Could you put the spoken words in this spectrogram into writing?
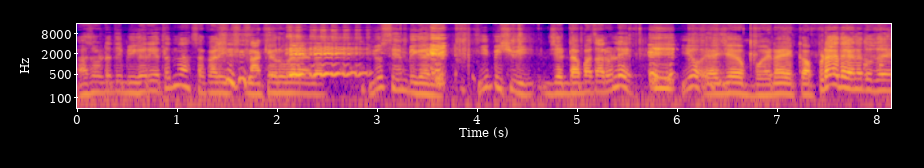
असं वाटतं ते बिगारी येतात ना सकाळी नाक्यावर उभं राहायला. यो सेम बिगारी. ही पिशवी जे डबा चालवले यो याचे बना कपडे आहेत का ना तुझे?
